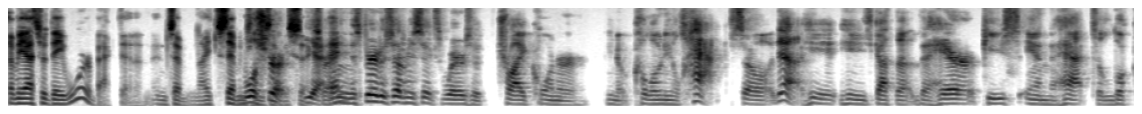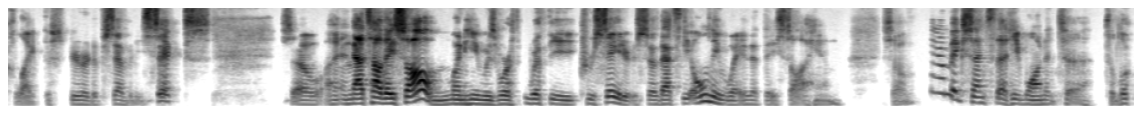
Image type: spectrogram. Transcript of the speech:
I mean, that's what they wore back then in 1776. Well, sure. Yeah. Right? And the spirit of 76 wears a tri-corner, you know, colonial hat. So yeah, he, he's got the, the hair piece and the hat to look like the spirit of 76. So, uh, and that's how they saw him when he was with, with the Crusaders. So that's the only way that they saw him. So, you know, it makes sense that he wanted to, to look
